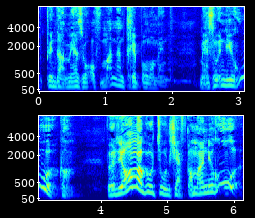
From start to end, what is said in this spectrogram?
ich bin da mehr so auf einem anderen Trip im Moment. Mehr so in die Ruhe, komm. Würde dir auch mal gut tun, Chef, komm mal in die Ruhe.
